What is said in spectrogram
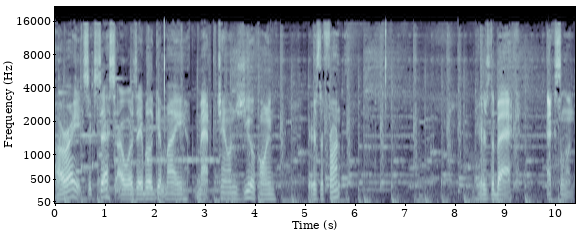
Alright, success. I was able to get my map challenge geocoin. Here's the front. Here's the back. Excellent.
